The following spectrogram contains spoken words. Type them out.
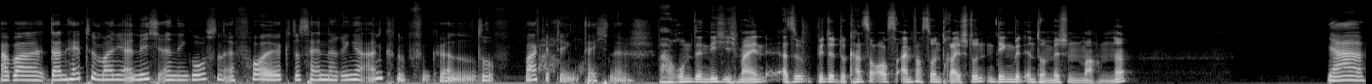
Aber dann hätte man ja nicht an den großen Erfolg des Herrn der Ringe anknüpfen können, so marketingtechnisch. warum denn nicht? Ich meine, also bitte, du kannst doch auch einfach so ein Drei-Stunden-Ding mit Intermission machen, ne? Ja,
